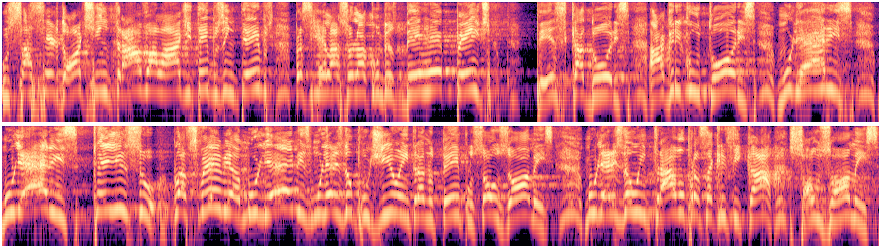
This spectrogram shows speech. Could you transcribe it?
o sacerdote entrava lá de tempos em tempos para se relacionar com Deus. De repente, pescadores, agricultores, mulheres, mulheres, que isso? Blasfêmia, mulheres, mulheres não podiam entrar no templo, só os homens. Mulheres não entravam para sacrificar, só os homens.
